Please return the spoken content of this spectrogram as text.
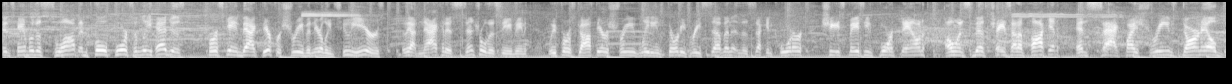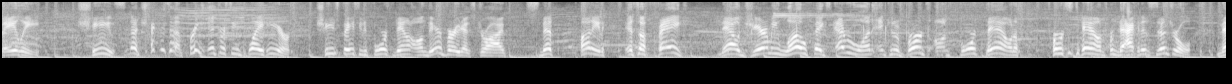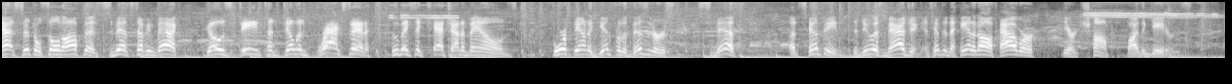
It's Hammer the Swamp in full force at Lee Hedges. First game back there for Shreve in nearly two years. They got Natchitoches Central this evening. We first got there, Shreve leading 33-7 in the second quarter. Chiefs facing fourth down. Owen Smith chased out of pocket and sacked by Shreve's Darnell Bailey. Chiefs, now check this out, pretty interesting play here. Chiefs facing fourth down on their very next drive. Smith punting, it's a fake. Now Jeremy Lowe fakes everyone and converts on fourth down First down from Natchitoches Central. Nat Central still offense. Smith stepping back, goes deep to Dylan Braxton, who makes a catch out of bounds. Fourth down again for the visitors. Smith attempting to do his magic, attempting to hand it off. However, they are chomped by the Gators.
